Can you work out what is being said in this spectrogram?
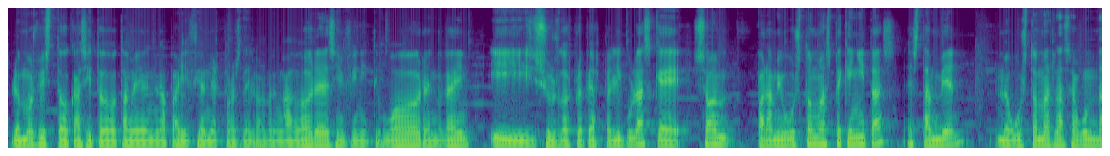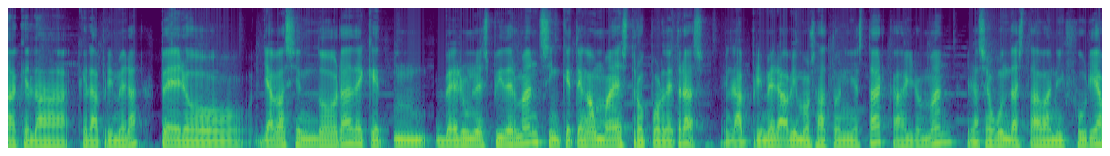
Lo hemos visto casi todo también en apariciones pues, de Los Vengadores, Infinity War, Endgame y sus dos propias películas, que son para mi gusto más pequeñitas, están bien. Me gustó más la segunda que la, que la primera, pero ya va siendo hora de que mm, ver un Spider-Man sin que tenga un maestro por detrás. En la primera vimos a Tony Stark, a Iron Man. En la segunda estaba Nick Furia,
